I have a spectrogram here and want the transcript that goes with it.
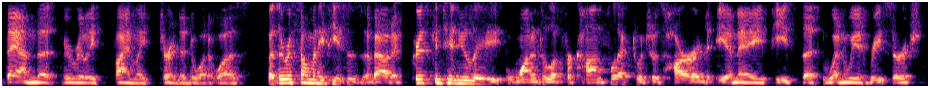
then that it really finally turned into what it was. But there were so many pieces about it. Chris continually wanted to look for conflict, which was hard in a piece that when we had researched,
